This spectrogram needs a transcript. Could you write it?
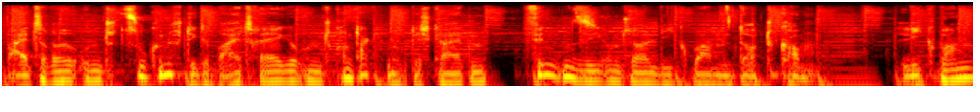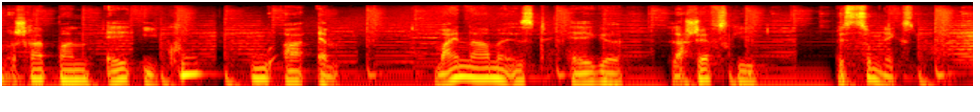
Weitere und zukünftige Beiträge und Kontaktmöglichkeiten finden Sie unter liquam.com. Liquam schreibt man L-I-Q-U-A-M. Mein Name ist Helge Laschewski. Bis zum nächsten Mal.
